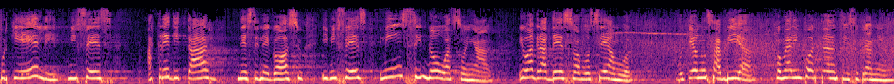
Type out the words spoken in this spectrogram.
porque ele me fez acreditar nesse negócio e me fez, me ensinou a sonhar. Eu agradeço a você, amor, porque eu não sabia como era importante isso para mim.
